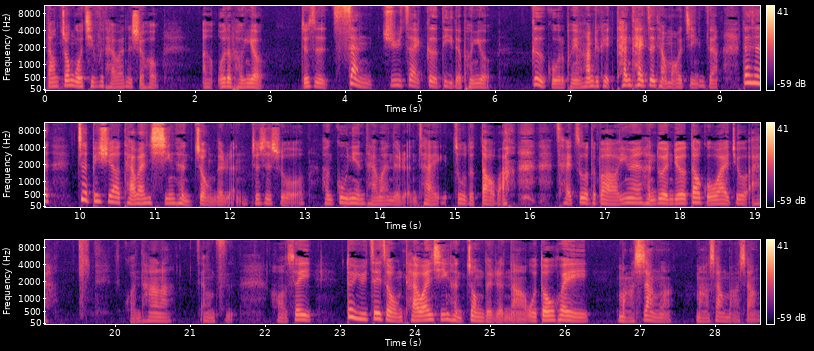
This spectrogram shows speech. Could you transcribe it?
当中国欺负台湾的时候，呃，我的朋友就是散居在各地的朋友，各国的朋友，他们就可以摊开这条毛巾，这样，但是。这必须要台湾心很重的人，就是说很顾念台湾的人才做得到吧，才做得到。因为很多人就到国外就哎呀，管他啦，这样子。好，所以对于这种台湾心很重的人啊，我都会马上啊，马上马上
